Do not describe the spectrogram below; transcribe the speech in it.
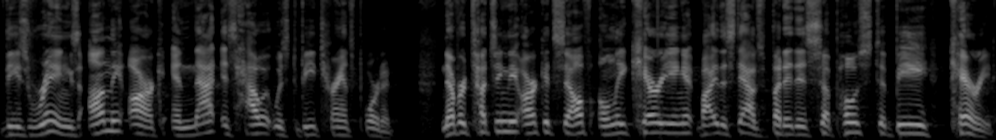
these rings on the ark, and that is how it was to be transported. Never touching the ark itself, only carrying it by the staffs, but it is supposed to be carried.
